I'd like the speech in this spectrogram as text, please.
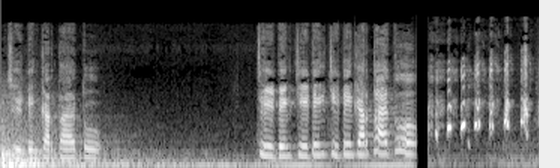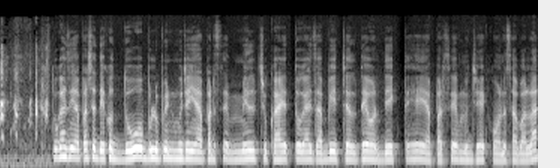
चीटिंग करता है तू। चीटिंग चीटिंग चीटिंग करता है तू। तो गैस यहाँ पर से देखो, दो ब्लू मुझे यहाँ पर से मिल चुका है। तो गैस अभी चलते हैं और देखते हैं यहाँ पर से मुझे कौन सा वाला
